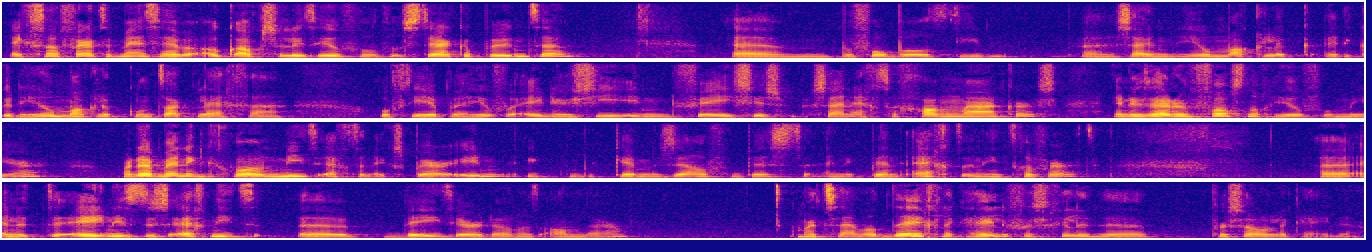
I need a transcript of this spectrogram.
Extraverte mensen hebben ook absoluut heel veel sterke punten. Bijvoorbeeld die uh, zijn heel makkelijk, uh, die kunnen heel makkelijk contact leggen. Of die hebben heel veel energie in feestjes, zijn echte gangmakers. En er zijn er vast nog heel veel meer. Maar daar ben ik gewoon niet echt een expert in. Ik ken mezelf het beste en ik ben echt een introvert. Uh, en het, de een is dus echt niet beter dan het ander. Maar het zijn wel degelijk hele verschillende persoonlijkheden.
